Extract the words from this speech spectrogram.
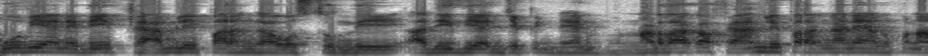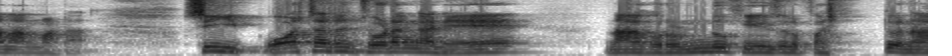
మూవీ అనేది ఫ్యామిలీ పరంగా వస్తుంది అది ఇది అని చెప్పి నేను మొన్నటిదాకా ఫ్యామిలీ పరంగానే అనుకున్నాను అనమాట సో ఈ పోస్టర్ని చూడంగానే నాకు రెండు ఫీజులు ఫస్ట్ నా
